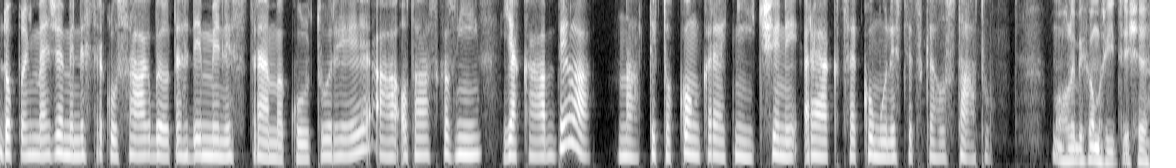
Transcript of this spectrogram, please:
Doplňme, že ministr Klusák byl tehdy ministrem kultury a otázka zní, jaká byla na tyto konkrétní činy reakce komunistického státu? Mohli bychom říci, že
